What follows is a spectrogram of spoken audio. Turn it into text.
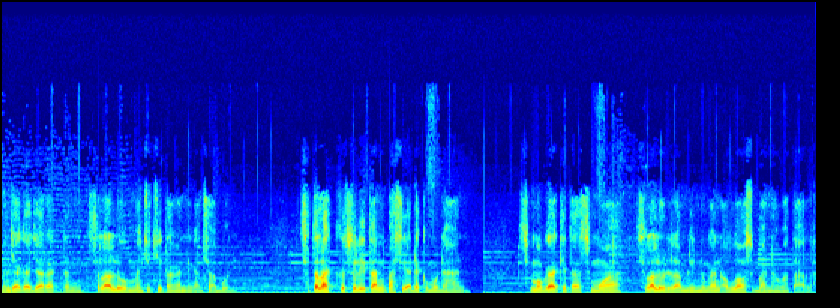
menjaga jarak dan selalu mencuci tangan dengan sabun. Setelah kesulitan pasti ada kemudahan. Semoga kita semua selalu dalam lindungan Allah Subhanahu wa taala.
